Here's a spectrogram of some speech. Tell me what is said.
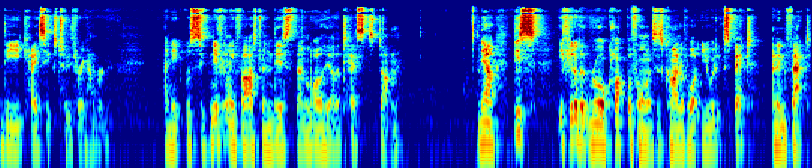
the K62300. And it was significantly faster in this than a lot of the other tests done. Now, this, if you look at raw clock performance, is kind of what you would expect. And in fact,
